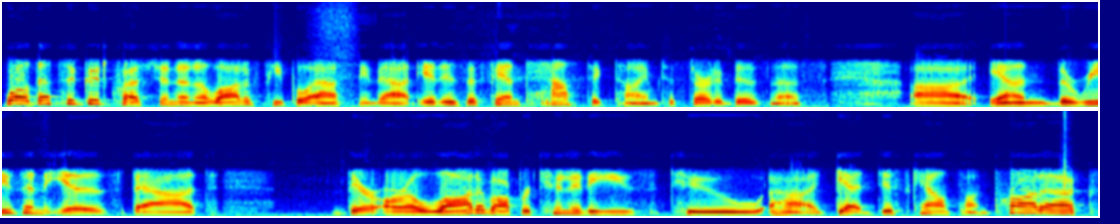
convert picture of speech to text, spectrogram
Well, that's a good question, and a lot of people ask me that. It is a fantastic time to start a business. Uh, and the reason is that there are a lot of opportunities to uh, get discounts on products,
